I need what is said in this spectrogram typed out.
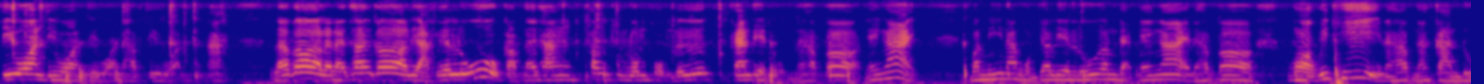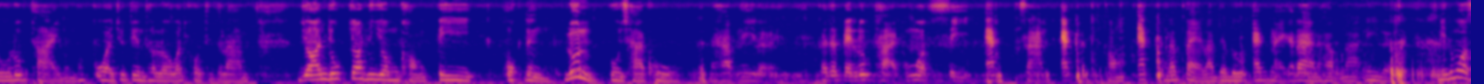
จีวอนจีวอนจีวอนนะครับจีวอนอะแล้วก็หลาย ๆ ท่านก็อยากเรียนรู้กับในทางช่องชมรมผมหรือแฟนเพจผมนะครับ ก็ง่าย ๆ วันนี้นะผมจะเรียนรู้กันแบบง่าย ๆ นะครับ ก็บอกวิธีนะครับนะการดูรูปถ่ายหลวงพ่อกล้วยชุตินทโลวัดโคติตราม ย้อนยุคยอดนิยมของปี 61 รุ่นบูชาครูนะครับนี่เลย ก็จะเป็นรูปถ่ายทั้งหมด4แอค3แอค2แอคแล้วแต่เราจะดูแอคไหนก็ได้นะครับนะนี่เลย มีทั้งหมด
